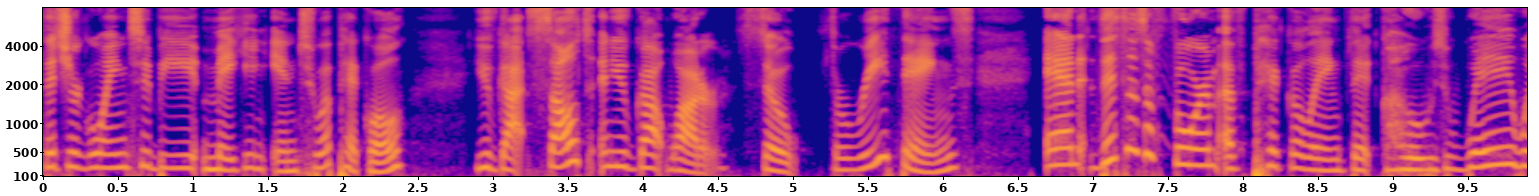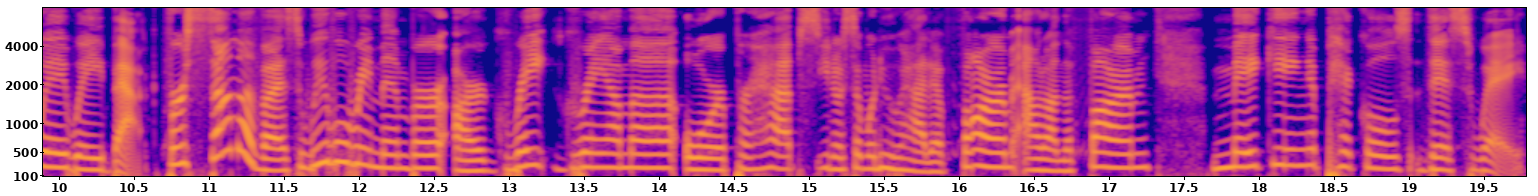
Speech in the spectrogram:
that you're going to be making into a pickle You've got salt and you've got water. So, three things. And this is a form of pickling that goes way, way, way back. For some of us, we will remember our great grandma or perhaps, you know, someone who had a farm out on the farm making pickles this way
